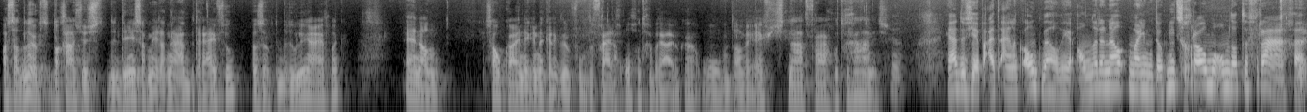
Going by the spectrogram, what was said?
als dat lukt, dan gaan ze dus de dinsdagmiddag naar het bedrijf toe. Dat is ook de bedoeling eigenlijk. En dan, zo kan je, en dan kan ik bijvoorbeeld de vrijdagochtend gebruiken... om dan weer eventjes na te vragen hoe het gegaan is. Ja, dus je hebt uiteindelijk ook wel weer anderen nodig, maar je moet ook niet schromen om dat te vragen.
